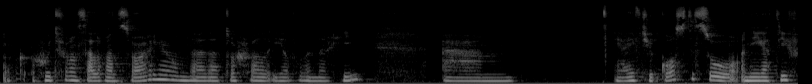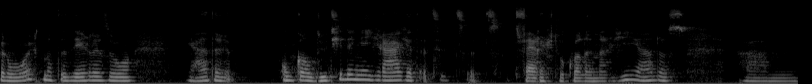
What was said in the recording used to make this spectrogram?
ook goed voor onszelf aan het zorgen, omdat dat toch wel heel veel energie ja, heeft gekost. Het is zo negatief verwoord, maar het is eerder zo ja, er, ook al doet je dingen graag, het, het, het, het, vergt ook wel energie. Hè? Dus um,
